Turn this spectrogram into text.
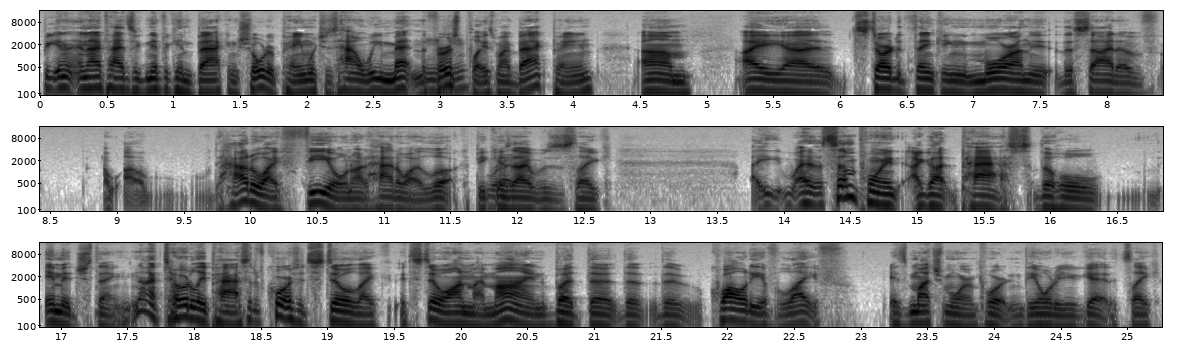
begin, and I've had significant back and shoulder pain, which is how we met in the first place. My back pain. Um, I uh, started thinking more on the the side of uh, how do I feel, not how do I look, because Right. I was like, I, at some point I got past the whole image thing. Not totally past it. Of course, it's still like it's still on my mind, but the the the quality of life is much more important the older you get. It's like,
